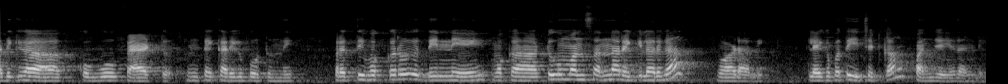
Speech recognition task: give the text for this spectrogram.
అధిక కొవ్వు ఫ్యాట్ ఉంటే కరిగిపోతుంది. ప్రతి ఒక్కరూ దీన్ని ఒక టూ మంత్స్ అన్నా రెగ్యులర్గా వాడాలి. లేకపోతే ఈ చిట్కా పనిచేయదండి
